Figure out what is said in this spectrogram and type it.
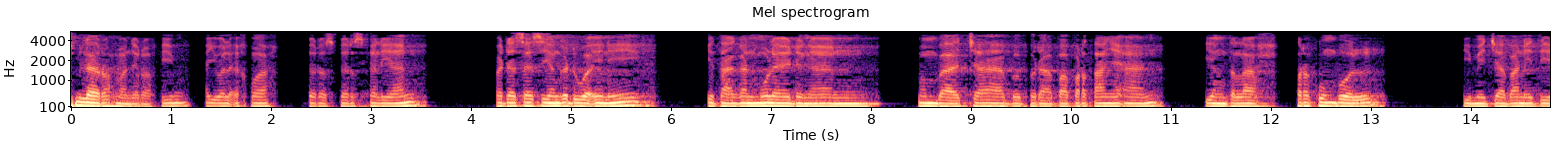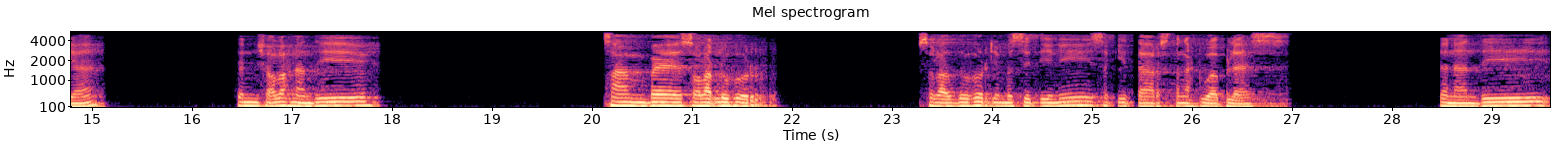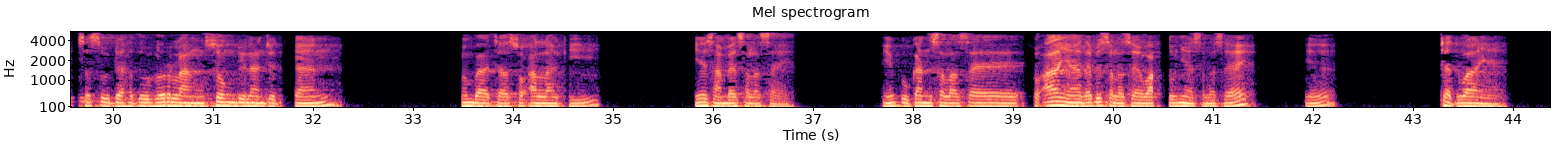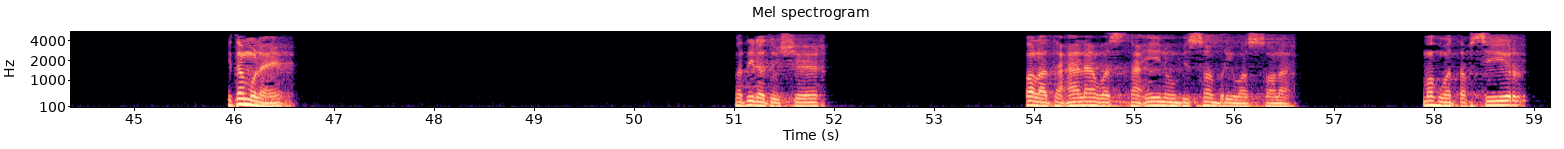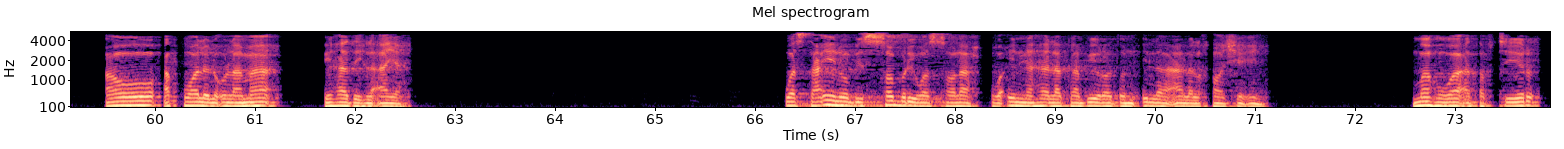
Bismillahirrahmanirrahim. Ayolah ikhwah, saudara-saudara sekalian. Pada sesi yang kedua ini kita akan mulai dengan membaca beberapa pertanyaan yang telah terkumpul di meja panitia. Dan insya Allah nanti sampai sholat luhur Sholat luhur di masjid ini sekitar setengah dua belas dan nanti sesudah zuhur langsung dilanjutkan membaca soal lagi ya sampai selesai. Ya bukan selesai soalnya tapi selesai waktunya, selesai ya jadwalnya. Kita mulai. Fadilatul Syekh Qala ta'ala wasta'inu bis sabri was salah ما هو تفسير أو أقوال العلماء في هذه الآية. واستعينوا بالصبر والصلاة وإنها لكبيرة إلا على الخاشعين. ما هو التفسير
